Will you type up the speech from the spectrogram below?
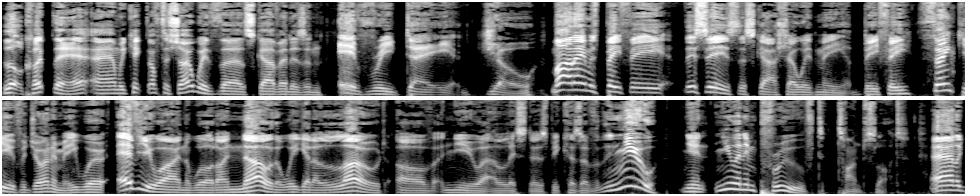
little clip there, and we kicked off the show with uh, Ska Vendors and Everyday Joe. My name is Beefy. This is the Ska Show with me, Beefy. Thank you for joining me wherever you are in the world. I know that we get a load of new uh, listeners because of the new, new, and improved time slot. And a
